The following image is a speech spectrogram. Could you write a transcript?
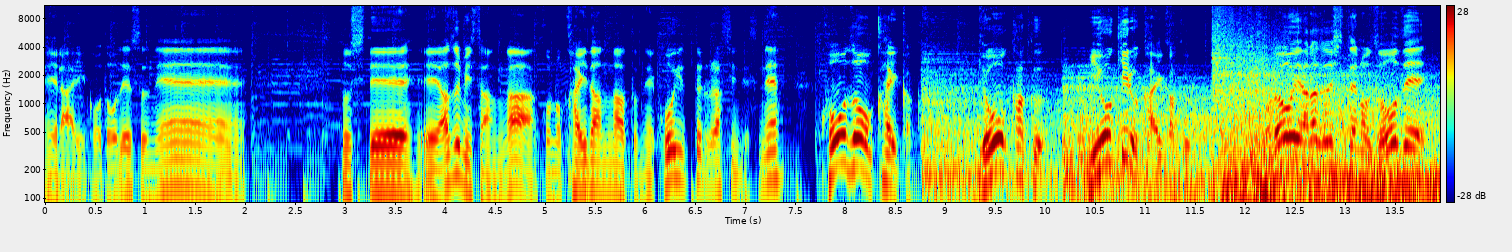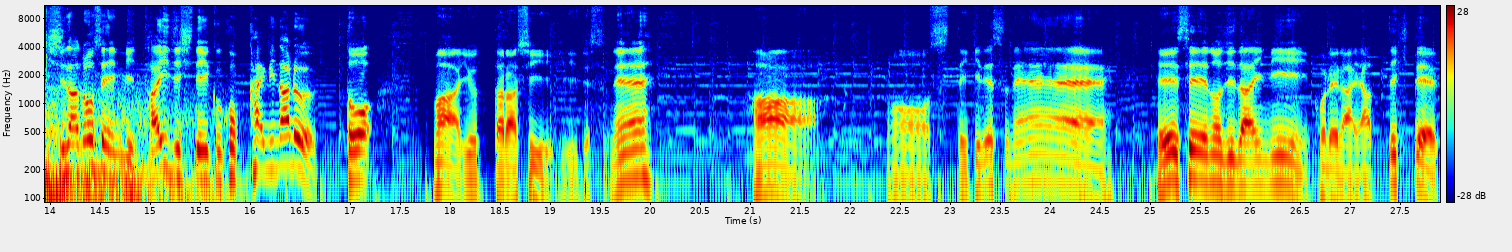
えらいことですね。そして、えー、安住さんがこの会談の後ね、こう言ってるらしいんですね。構造改革、行革、身を切る改革。これをやらずしての増税、岸田路線に対峙していく国会になると、まあ言ったらしいですね。はあ。もう素敵ですね。平成の時代にこれらやってきて、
